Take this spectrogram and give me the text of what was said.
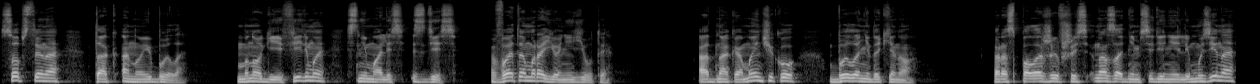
Собственно, так оно и было. Многие фильмы снимались здесь, в этом районе Юты. Однако Мэнчику было не до кино. Расположившись на заднем сидении лимузина,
